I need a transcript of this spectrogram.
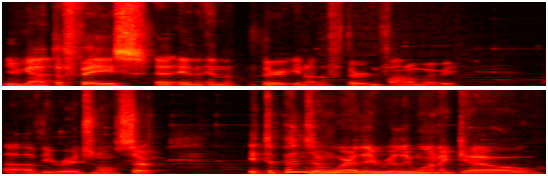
you got the face uh, in in the third, you know, the third and final movie uh, of the original. So it depends on where they really want to go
